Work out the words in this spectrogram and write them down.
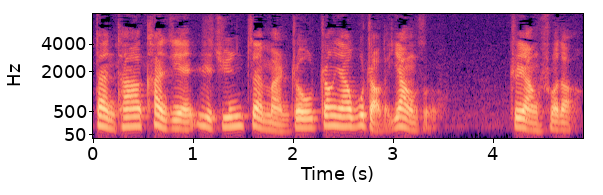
但他看见日军在满洲张牙舞爪的样子，这样说道：“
